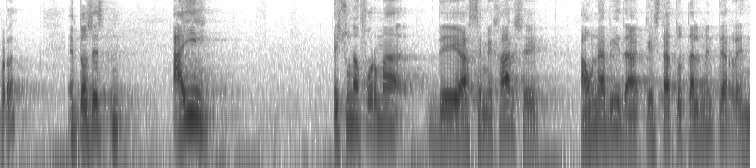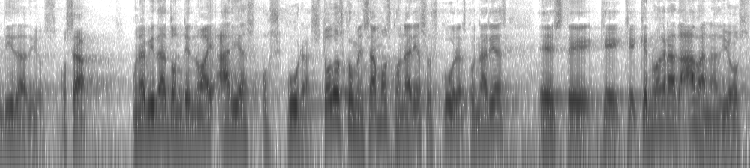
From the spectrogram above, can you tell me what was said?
¿verdad? Entonces, Ahí es una forma de asemejarse a una vida que está totalmente rendida a Dios. O sea, una vida donde no hay áreas oscuras. Todos comenzamos con áreas oscuras, con áreas este, que, no agradaban a Dios.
